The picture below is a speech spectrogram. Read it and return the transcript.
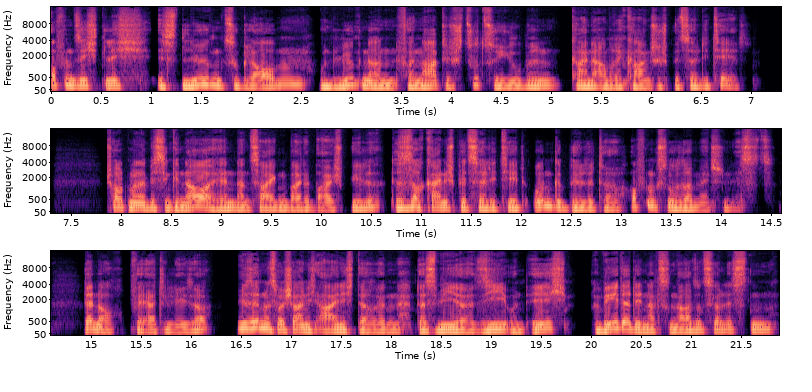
Offensichtlich ist Lügen zu glauben und Lügnern fanatisch zuzujubeln keine amerikanische Spezialität. Schaut man ein bisschen genauer hin, dann zeigen beide Beispiele, dass es auch keine Spezialität ungebildeter, hoffnungsloser Menschen ist. Dennoch, verehrte Leser, wir sind uns wahrscheinlich einig darin, dass wir, Sie und ich, weder den Nationalsozialisten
